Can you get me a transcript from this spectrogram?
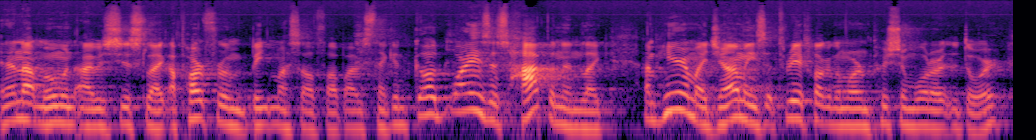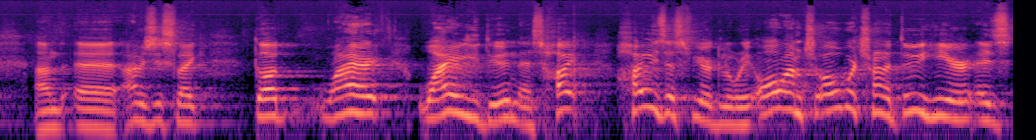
And in that moment, I was just like, apart from beating myself up, I was thinking, God, why is this happening? Like, I'm here in my jammies at 3 o'clock in the morning pushing water out the door. And uh, I was just like, God, why are, why are you doing this? How, how is this for your glory? All, I'm, all we're trying to do here is,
